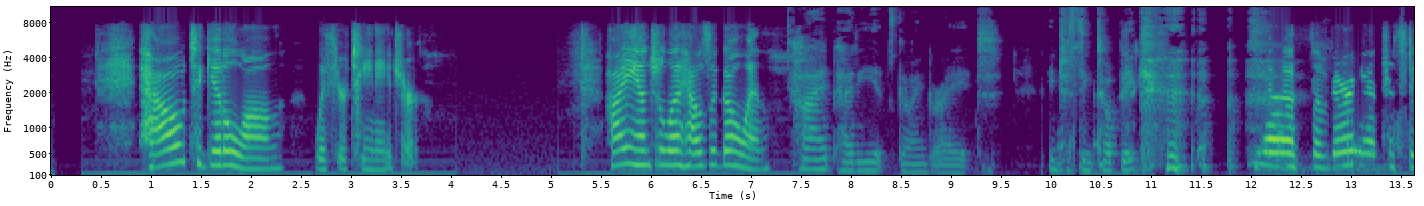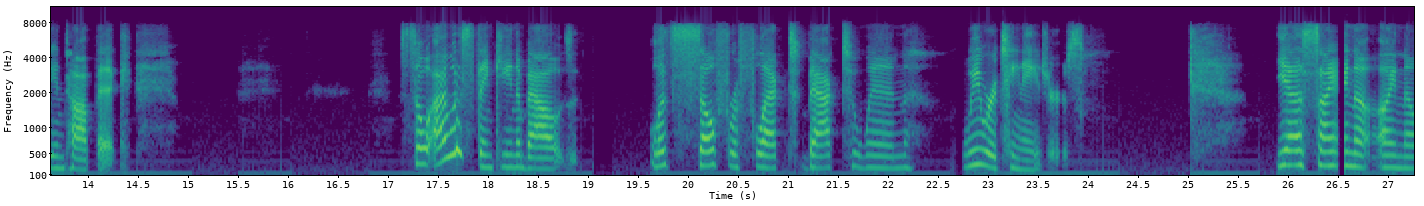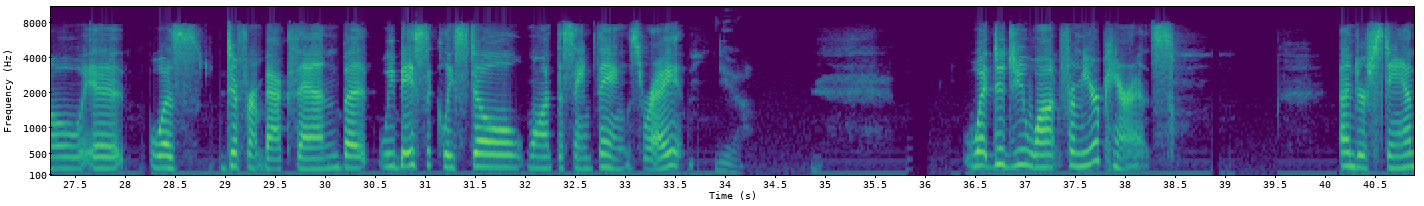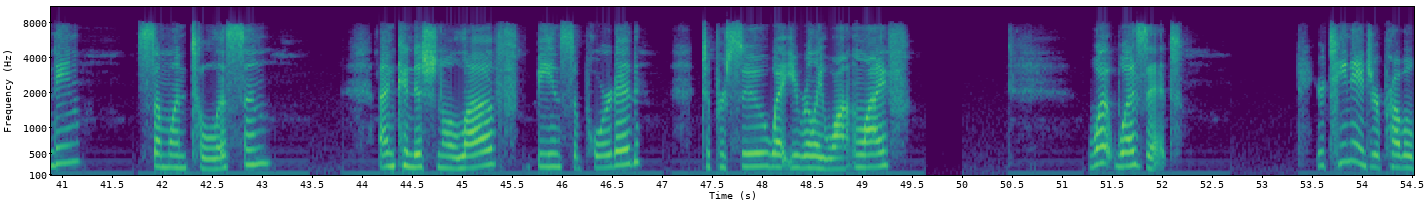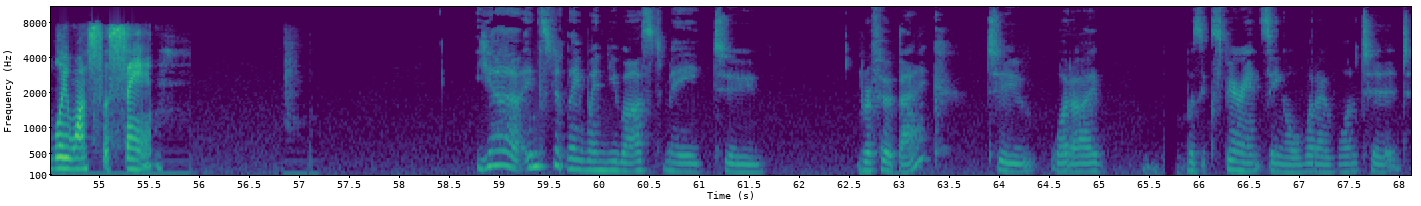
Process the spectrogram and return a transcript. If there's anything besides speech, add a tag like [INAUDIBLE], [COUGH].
how to get along with your teenager. Hi, Angela. How's it going? Hi, Patty. It's going great. Interesting topic. [LAUGHS] yes, a very interesting topic. So, I was thinking about let's self reflect back to when we were teenagers. Yes, I know, I know it was different back then, but we basically still want the same things, right? Yeah. What did you want from your parents? Understanding, someone to listen, unconditional love, being supported to pursue what you really want in life. What was it? Your teenager probably wants the same. Yeah, instantly when you asked me to refer back to what I was experiencing or what I wanted,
